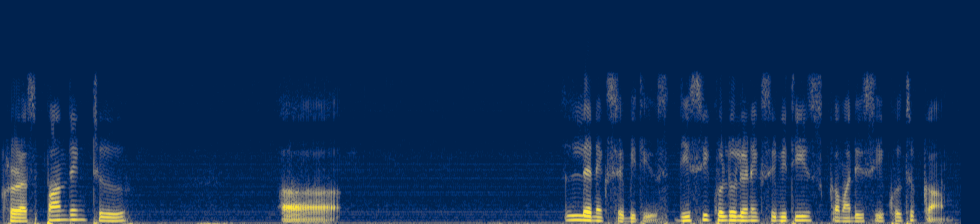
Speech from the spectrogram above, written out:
corresponding to uh, Linux CBTs. DC equal to Linux CBTs, comma DC equal to COM.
